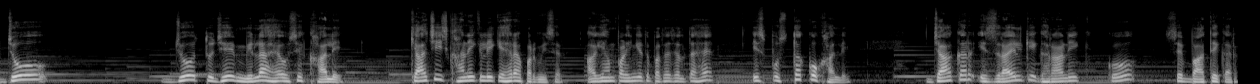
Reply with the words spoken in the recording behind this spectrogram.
जो जो तुझे मिला है उसे खा ले। क्या चीज़ खाने के लिए कह रहा परमेश्वर? आगे हम पढ़ेंगे तो पता चलता है, इस पुस्तक को खा ले। जाकर इसराइल के घराने को से बातें कर।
